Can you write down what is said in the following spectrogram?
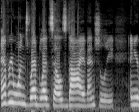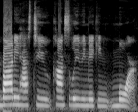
Everyone's red blood cells die eventually, and your body has to constantly be making more.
